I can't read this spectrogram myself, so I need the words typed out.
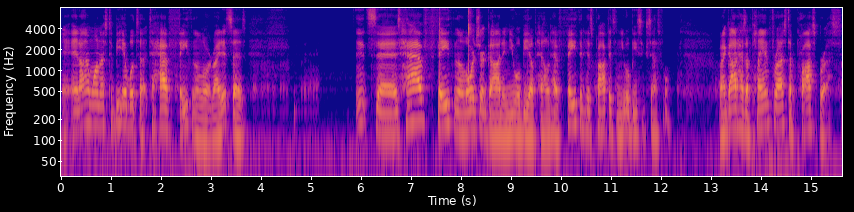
and I want us to be able to to have faith in the Lord, right? It says, it says, Have faith in the Lord your God and you will be upheld. Have faith in his prophets and you will be successful. Right? God has a plan for us to prosper us.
